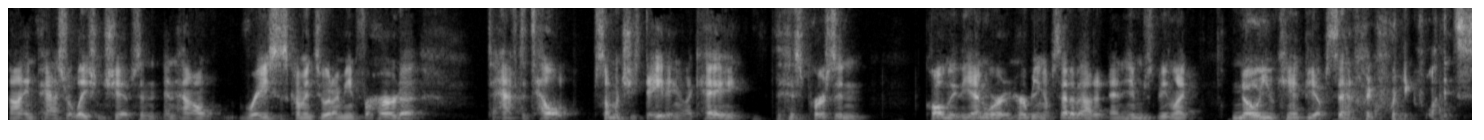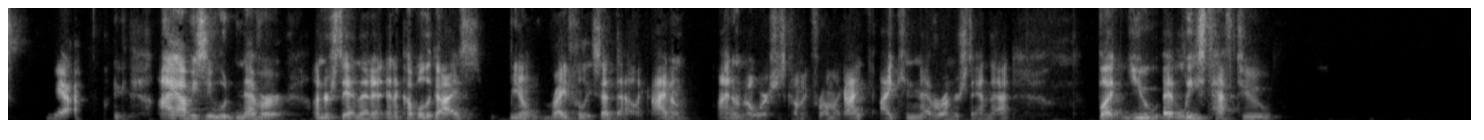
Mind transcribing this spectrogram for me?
uh, in past relationships and and how race has come into it i mean for her to to have to tell someone she's dating like hey this person called me the n word and her being upset about it and him just being like no you can't be upset like wait what Yeah, I obviously would never understand that, and a couple of the guys, you know, rightfully said that. Like, I don't, I don't know where she's coming from. Like, I, I can never understand that. But you at least have to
